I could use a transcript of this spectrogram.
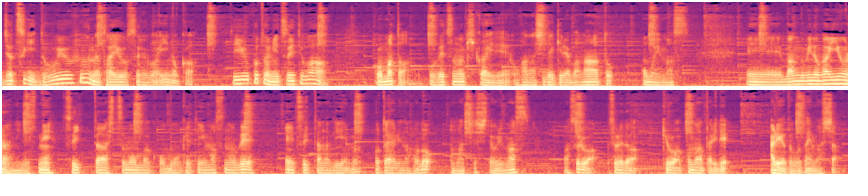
じゃあ次どういう風な対応すればいいのかっていうことについてはこうまた別の機会でお話しできればなと思います、えー、番組の概要欄にですねツイッター質問箱を設けていますのでえー、Twitter の DM お便りのほどお待ちしております、まあ、それはそれでは今日はこの辺りでありがとうございました。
